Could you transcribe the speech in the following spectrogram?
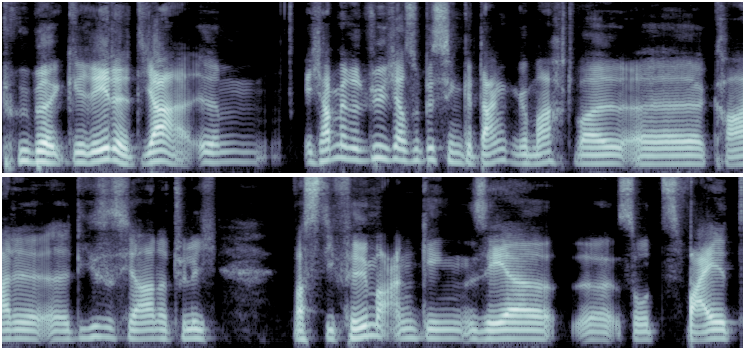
drüber geredet. Ja, ähm, ich habe mir natürlich auch so ein bisschen Gedanken gemacht, weil äh, gerade äh, dieses Jahr natürlich was die Filme anging, sehr äh, so zweit,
